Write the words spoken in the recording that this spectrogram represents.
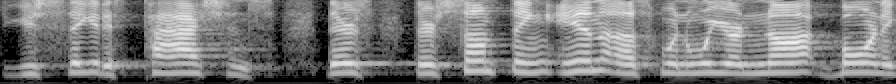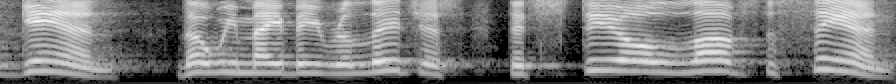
you see it as passions. There's, there's something in us when we are not born again, though we may be religious, that still loves the sin.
